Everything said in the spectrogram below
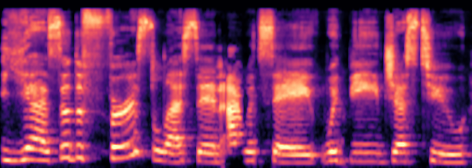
Yeah so the first lesson i would say would be just to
